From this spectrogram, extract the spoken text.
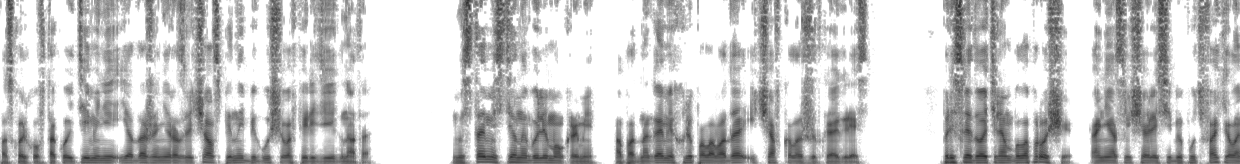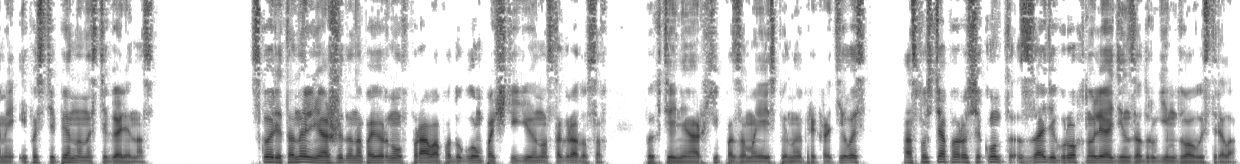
поскольку в такой темени я даже не различал спины бегущего впереди Игната. Местами стены были мокрыми, а под ногами хлюпала вода и чавкала жидкая грязь. Преследователям было проще, они освещали себе путь факелами и постепенно настигали нас. Вскоре тоннель неожиданно повернул вправо под углом почти 90 градусов, пыхтение Архипа за моей спиной прекратилось, а спустя пару секунд сзади грохнули один за другим два выстрела.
